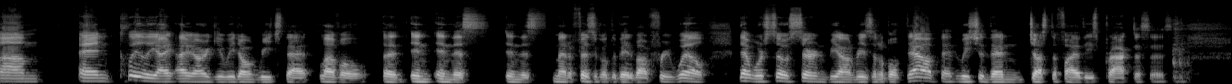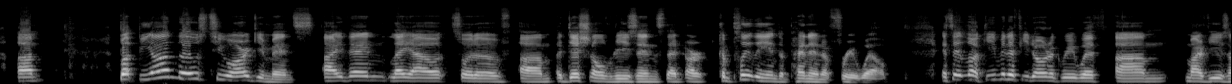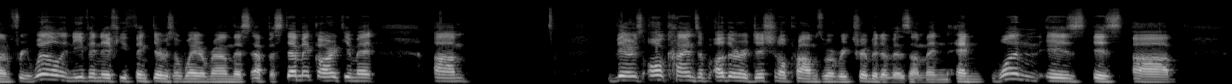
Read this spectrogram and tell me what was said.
Um, and clearly, I, I argue we don't reach that level in in this in this metaphysical debate about free will that we're so certain beyond reasonable doubt that we should then justify these practices. Um, but beyond those two arguments, I then lay out sort of um, additional reasons that are completely independent of free will. And say, look, even if you don't agree with um, my views on free will, and even if you think there's a way around this epistemic argument, um, there's all kinds of other additional problems with retributivism, and and one is is uh,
